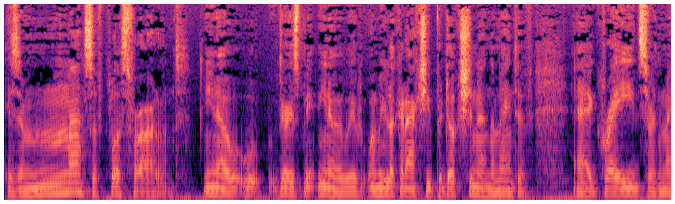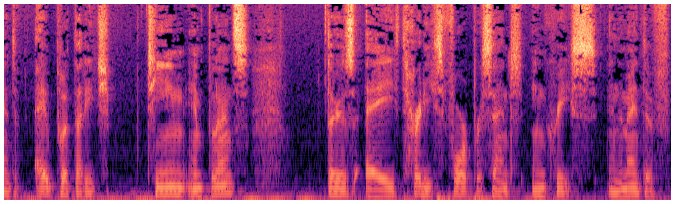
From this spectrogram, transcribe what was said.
is a massive plus for Ireland. You know, there's been, you know, when we look at actually production and the amount of uh, grades or the amount of output that each team implements, there's a 34% increase in the amount of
